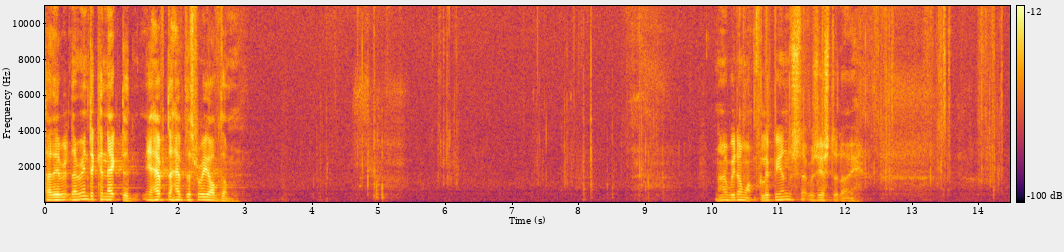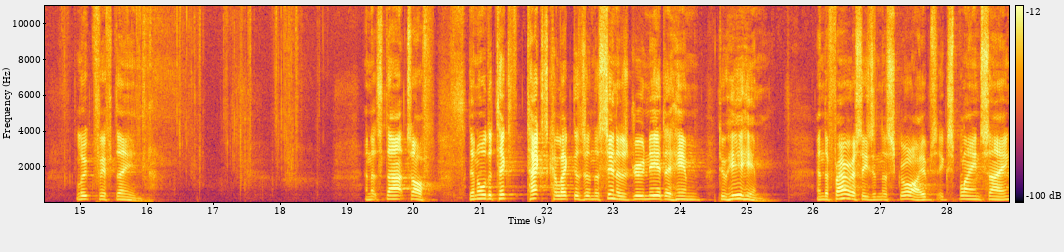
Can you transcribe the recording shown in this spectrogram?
So they're, they're interconnected. You have to have the three of them. No, we don't want Philippians, that was yesterday. Luke 15. And it starts off Then all the tax collectors and the sinners drew near to him to hear him. And the Pharisees and the scribes explained, saying,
